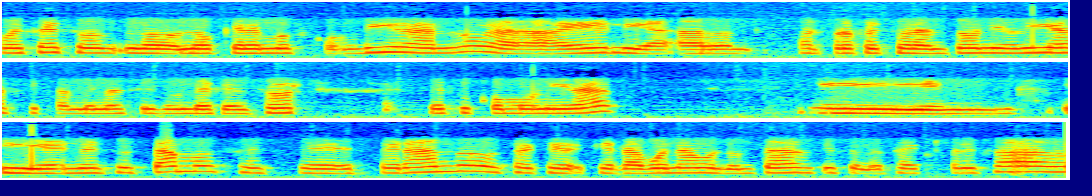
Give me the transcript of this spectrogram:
pues eso lo, queremos con vida, ¿no? A, él y al profesor Antonio Díaz, que también ha sido un defensor de su comunidad. Y, y en eso estamos este, esperando, o sea, que, la buena voluntad que se nos ha expresado,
